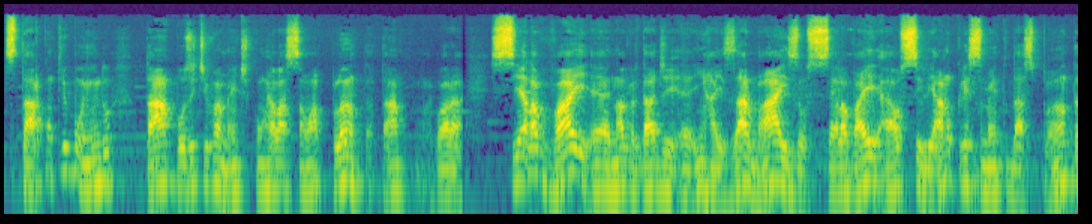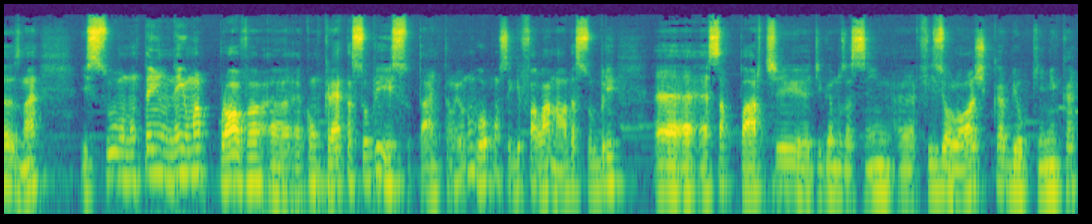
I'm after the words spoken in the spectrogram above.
estar contribuindo, tá, positivamente com relação à planta, tá? Agora, se ela vai, é, na verdade, é, enraizar mais ou se ela vai auxiliar no crescimento das plantas, né? Isso não tem nenhuma prova uh, concreta sobre isso, tá? Então eu não vou conseguir falar nada sobre uh, essa parte, digamos assim, fisiológica, bioquímica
